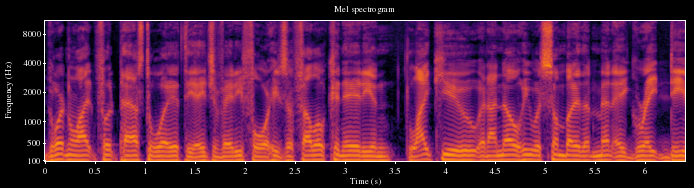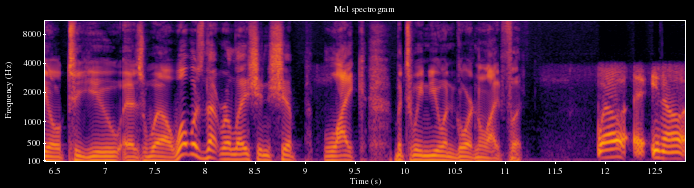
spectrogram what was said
Gordon Lightfoot passed away at the age of 84. He's a fellow Canadian like you, and I know he was somebody that meant a great deal to you as well. What was that relationship like between you and Gordon Lightfoot? Well, uh, you know,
